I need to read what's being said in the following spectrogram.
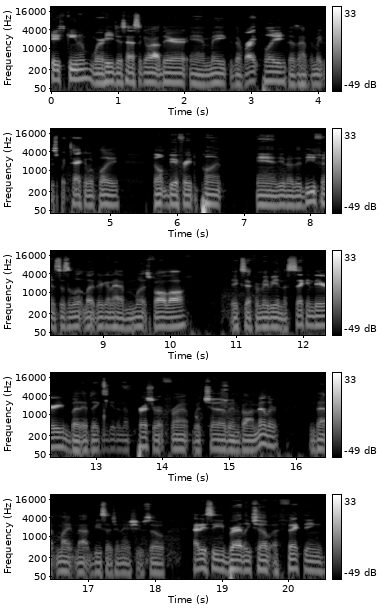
Case Keenum, where he just has to go out there and make the right play. Doesn't have to make the spectacular play. Don't be afraid to punt. And you know the defense doesn't look like they're going to have much fall off, except for maybe in the secondary. But if they can get enough pressure up front with Chubb and Von Miller, that might not be such an issue. So, how do you see Bradley Chubb affecting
